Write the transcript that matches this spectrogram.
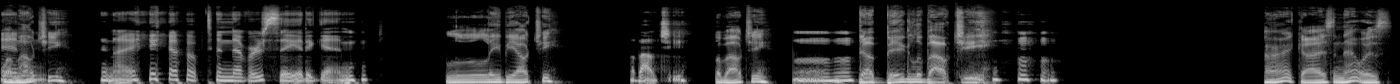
And- And I hope to never say it again Labiouchy? about you. Labouchy? hmm The big Labouchy. All right, guys. And that was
